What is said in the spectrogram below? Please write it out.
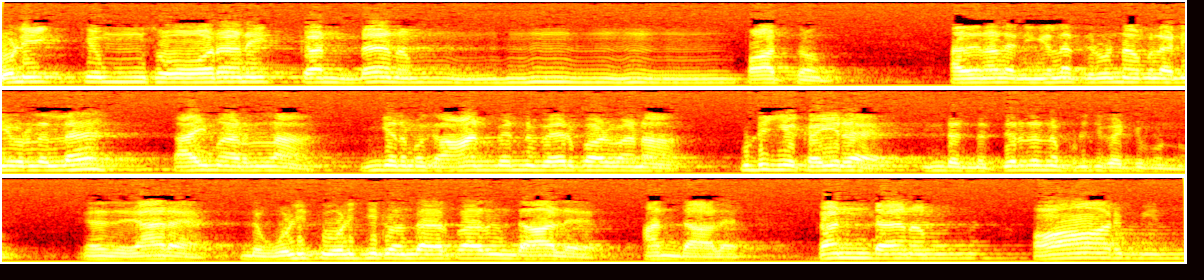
ஒளிக்கும் சோரனை கண்டனம். பார்த்தோம். அதனால நீங்க எல்லாம் திருவண்ணாமலை அடிவர்கள் தாய்மாரெல்லாம் இங்க நமக்கு ஆண் பெண் வேறுபாடு வேணாம். பிடிங்க கயிறை இந்த இந்த திருடனை பிடிச்சு கட்டி பண்ணும் யார? இந்த ஒழித்து ஒழிச்சிட்டு வந்தா இருப்பாரு இந்த ஆளு. அந்த ஆளு. கண்டனம் ஆர்மின்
